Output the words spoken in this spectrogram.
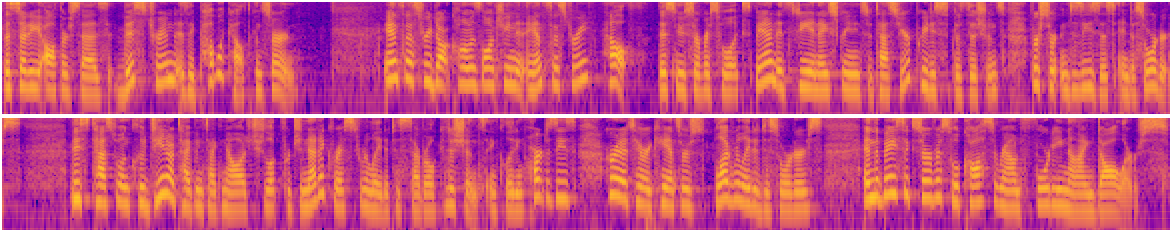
The study author says this trend is a public health concern. Ancestry.com is launching an Ancestry Health. This new service will expand its DNA screening to test your predispositions for certain diseases and disorders. This test will include genotyping technology to look for genetic risks related to several conditions, including heart disease, hereditary cancers, blood-related disorders, and the basic service will cost around $49.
